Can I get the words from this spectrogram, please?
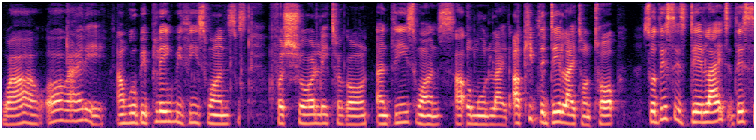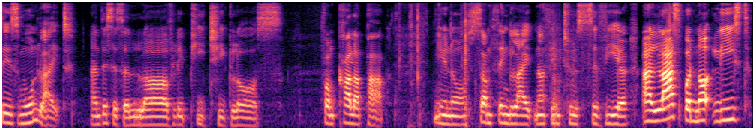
Wow alrighty. And we'll be playing with these ones for sure later on. And these ones are moonlight. I'll keep the daylight on top. So this is Daylight, this is Moonlight, and this is a lovely peachy gloss from Colourpop. You know, something light, nothing too severe. And last but not least,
